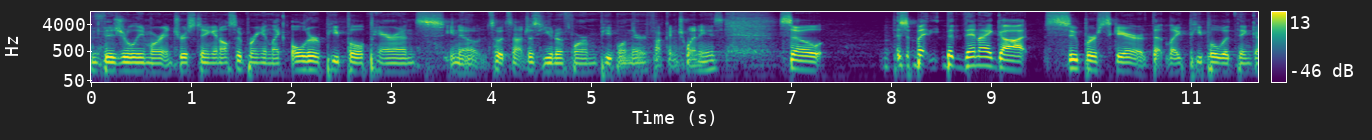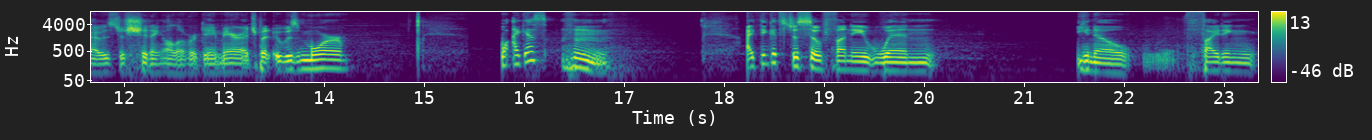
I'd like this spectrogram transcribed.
visually more interesting and also bring in like older people, parents, you know, so it's not just uniform people in their fucking 20s. So but but then I got super scared that like people would think I was just shitting all over gay marriage, but it was more well, I guess hmm I think it's just so funny when you know fighting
